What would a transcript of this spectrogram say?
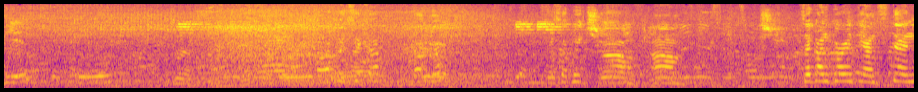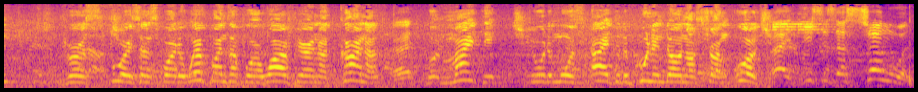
See? Just a quick um, um, Second Corinthians 10 verse 4 it says, For the weapons of our warfare are not carnal, Right. but mighty through the most high to the pulling down of strongholds. Right, this is a strong one.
